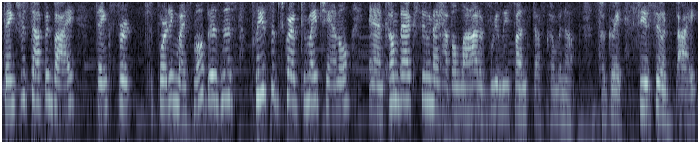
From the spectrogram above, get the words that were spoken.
Thanks for stopping by. Thanks for supporting my small business. Please subscribe to my channel and come back soon. I have a lot of really fun stuff coming up. So great. See you soon. Bye.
